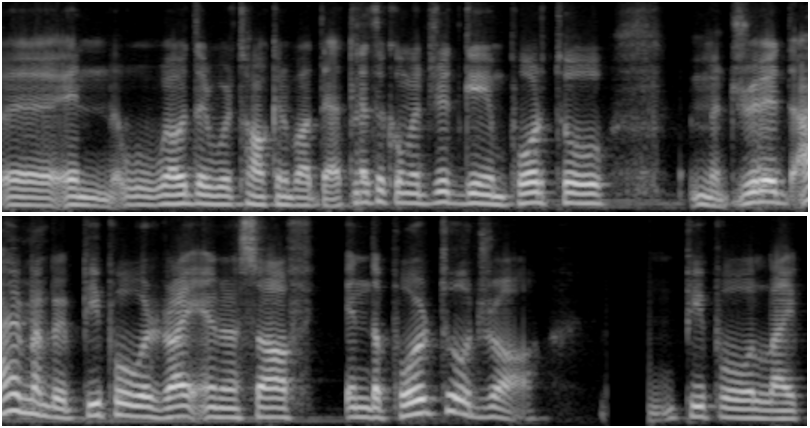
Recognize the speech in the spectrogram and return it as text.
uh, in whether we're talking about the Atletico Madrid game, Porto, Madrid. I remember people were writing us off in the Porto draw. People like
